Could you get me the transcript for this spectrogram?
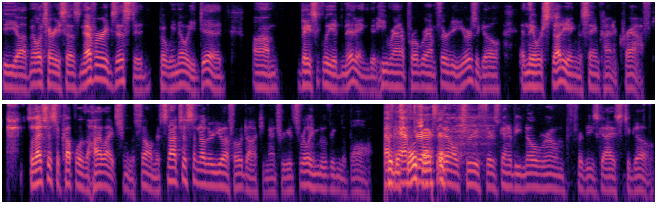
the uh, military says never existed, but we know he did. Um, basically admitting that he ran a program 30 years ago and they were studying the same kind of craft. So that's just a couple of the highlights from the film. It's not just another UFO documentary, it's really moving the ball. After, after Accidental Truth, there's going to be no room for these guys to go.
